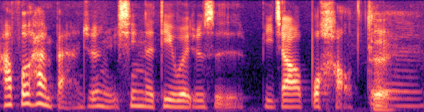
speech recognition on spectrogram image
阿富汗本来就是女性的地位就是比较不好的。对。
